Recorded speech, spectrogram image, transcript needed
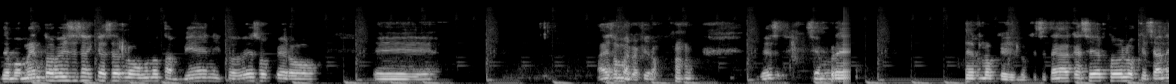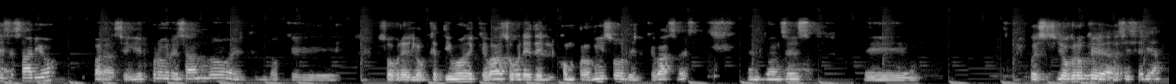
de momento a veces hay que hacerlo uno también y todo eso, pero eh, a eso me refiero. ¿Ves? Siempre hacer lo que, lo que se tenga que hacer, todo lo que sea necesario para seguir progresando en, lo que sobre el objetivo de que va, sobre el compromiso del que vas, ¿ves? Entonces, eh, pues yo creo que así sería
